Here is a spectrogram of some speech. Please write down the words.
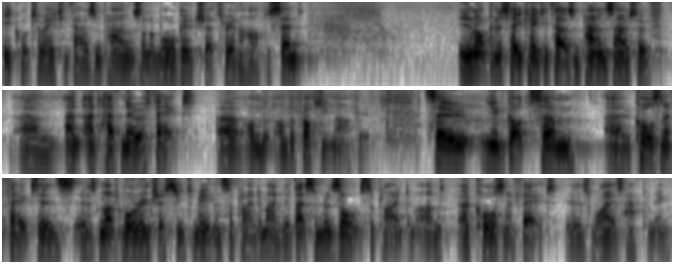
equal to eighty thousand pounds on a mortgage at three and a half percent you're not going to take £80,000 out of um, and, have no effect uh, on, the, property market. So you've got um, uh, cause and effect is, is much more interesting to me than supply and demand. That's the result, supply and demand. Cause and effect is why it's happening.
